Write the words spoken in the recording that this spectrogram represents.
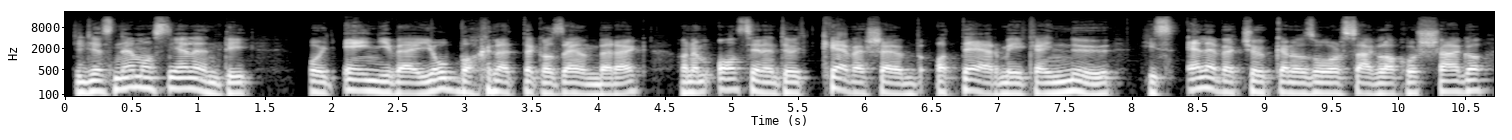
Úgyhogy ez nem azt jelenti, hogy ennyivel jobbak lettek az emberek, hanem azt jelenti, hogy kevesebb a termékeny nő, hisz eleve csökken az ország lakossága,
